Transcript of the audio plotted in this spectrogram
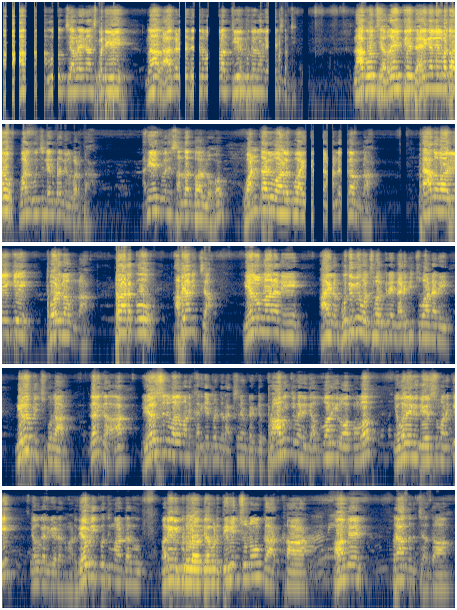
గురించి ఎవడైనా సిగ్గుపడి నా రాకడ తీర్పు దినం లేచి నా గురించి ఎవరైతే ధైర్యంగా నిలబడతారో వాళ్ళ గురించి నేను కూడా నిలబడతా. అనేకమైన సందర్భాల్లో ఒంటరి వాళ్ళకు ఆయన అండగా ఉన్నా పేదవారికి తోడుగా ఉన్నా వాళ్ళకు అభయాన్నిచ్చా. నేనున్నానని ఆయన ముదివి వచ్చే వరకు నేను నడిపించువాడని నిరూపించుకున్నాను. కనుక యేసుని వల్ల మనకు కలిగేటువంటి రక్షణ ఏమిటంటే ప్రాముఖ్యమైనది ఎవ్వరు ఈ లోకంలో ఇవ్వలేనిది యేసు మనకి ఇవ్వగలిగాడు అనమాట దేవుడి కొద్ది మాటలు. మన నికుడులో దేవుడు దీవించును గాక. ఆమె ప్రార్థన చేద్దాం.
